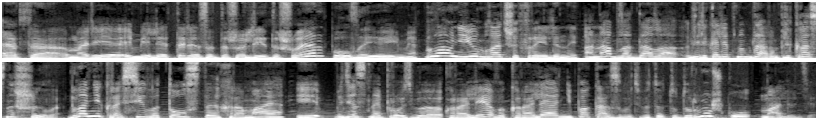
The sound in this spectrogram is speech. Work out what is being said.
это Мария Эмилия Тереза де Жули де Шуэн, полное ее имя, была у нее младшей фрейлиной. Она обладала великолепным даром, прекрасно шила шила. Была некрасива, толстая, хромая. И единственная просьба королевы, короля не показывать вот эту дурнушку на люди.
